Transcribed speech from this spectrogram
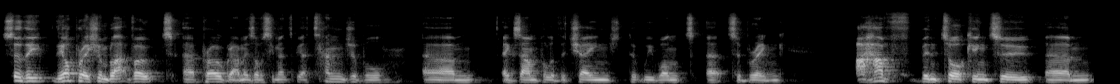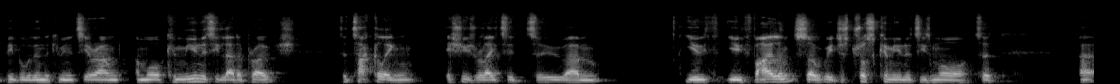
So the the Operation Black Vote uh, program is obviously meant to be a tangible um, example of the change that we want uh, to bring. I have been talking to um, people within the community around a more community led approach to tackling issues related to um, youth youth violence. So we just trust communities more to uh,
